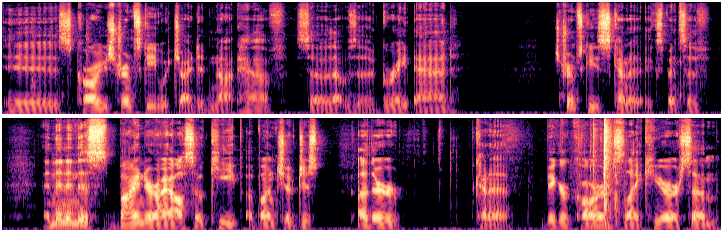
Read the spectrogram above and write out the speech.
is Carl Yastrzemski, which I did not have. So that was a great ad. Yastrzemski's kind of expensive. And then in this binder, I also keep a bunch of just other kind of bigger cards. Like here are some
